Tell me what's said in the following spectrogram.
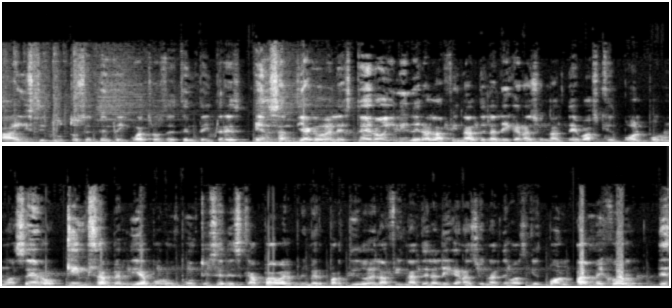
a Instituto 74-73 en Santiago del Estero y lidera la final de la Liga Nacional de Básquetbol por 1 a 0. Kimsa perdía por un punto y se le escapaba el primer partido de la final de la Liga Nacional de Básquetbol al mejor de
